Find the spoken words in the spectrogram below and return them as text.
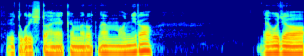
fő turista helyeken, mert ott nem annyira, de hogy a,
